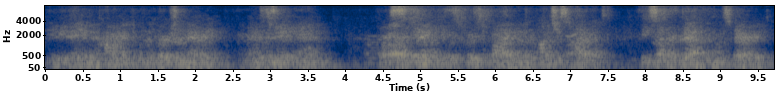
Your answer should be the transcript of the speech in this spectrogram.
he became incarnate from the Virgin Mary and was made man. For our sake he was crucified under Pontius Pilate. He suffered death and was buried.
